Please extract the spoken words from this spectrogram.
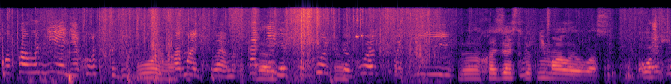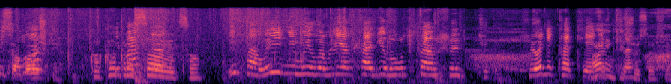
вот пополнение, господи, Ой, помочь вам. Котенец-то, кошка, господи. Да, хозяйство тут немалое у вас. Кошки, собачки. Какая И красавица. И полы не мыла, в лес ходила уставшая. Что-то Сегодня котенец. маленький все совсем.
